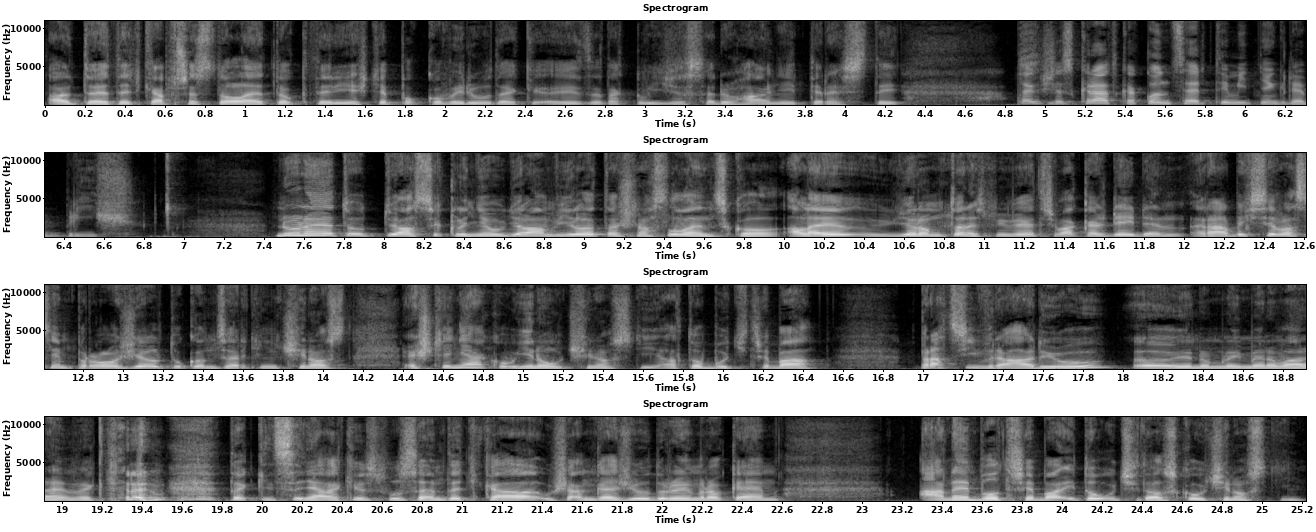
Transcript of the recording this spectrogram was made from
ale to je teďka přes to léto, který ještě po covidu, tak je to takový, že se dohání ty resty. Takže zkrátka koncerty mít někde blíž. No ne, to já si klidně udělám výlet až na Slovensko, ale jenom to nesmí být třeba každý den. Rád bych si vlastně proložil tu koncertní činnost ještě nějakou jinou činností, a to buď třeba prací v rádiu, eh, jenom nejmenovaném, ve kterém taky se nějakým způsobem teďka už angažuju druhým rokem, anebo třeba i tou učitelskou činností.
